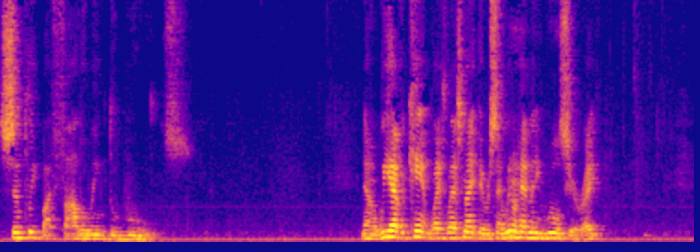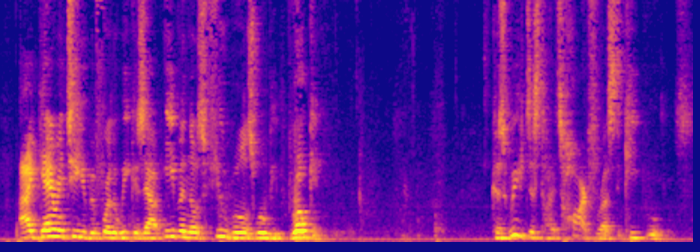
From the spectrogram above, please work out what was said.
simply by following the rules. Now, we have a camp. Last, last night they were saying we don't have many rules here, right? I guarantee you before the week is out, even those few rules will be broken. Because we just, it's hard for us to keep rules.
